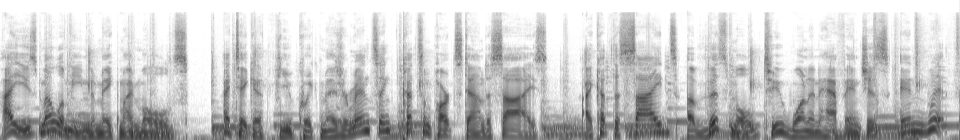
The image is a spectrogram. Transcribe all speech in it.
I use melamine to make my molds. I take a few quick measurements and cut some parts down to size. I cut the sides of this mold to 1.5 inches in width.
